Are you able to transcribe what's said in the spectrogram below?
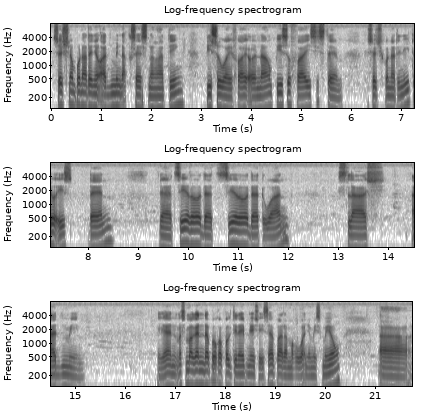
search lang po natin yung admin access ng ating Piso Wi-Fi or ng Piso Fi system. Search po natin dito is 10.0.0.1 slash admin. Ayan, mas maganda po kapag tinype nyo isa-isa para makuha nyo mismo yung ah,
